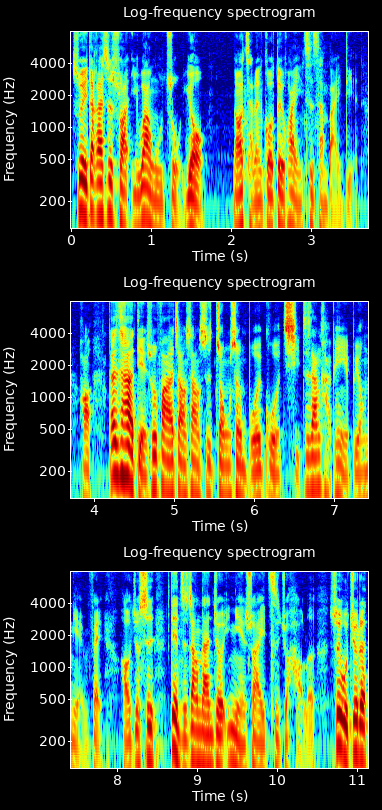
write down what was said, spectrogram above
所以大概是刷一万五左右，然后才能够兑换一次三百点。好，但是它的点数放在账上是终生不会过期，这张卡片也不用年费，好，就是电子账单就一年刷一次就好了。所以我觉得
